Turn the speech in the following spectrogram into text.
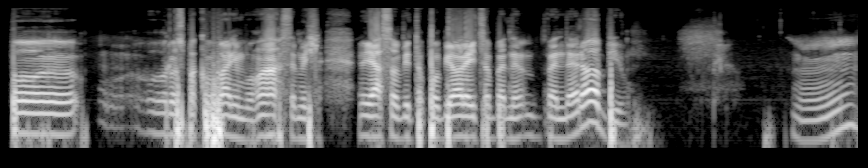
Po rozpakowaniu, bo a, sobie myślę, ja sobie to pobiorę i co będę, będę robił. Mm.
